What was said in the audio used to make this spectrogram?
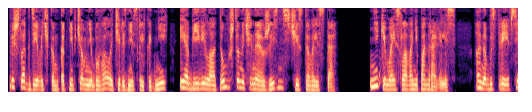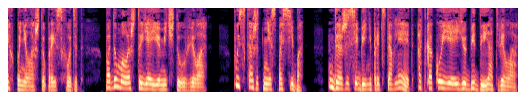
Пришла к девочкам, как ни в чем не бывало, через несколько дней и объявила о том, что начинаю жизнь с чистого листа. Нике мои слова не понравились. Она быстрее всех поняла, что происходит, Подумала, что я ее мечту увела. Пусть скажет мне спасибо. Даже себе не представляет, от какой я ее беды отвела.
